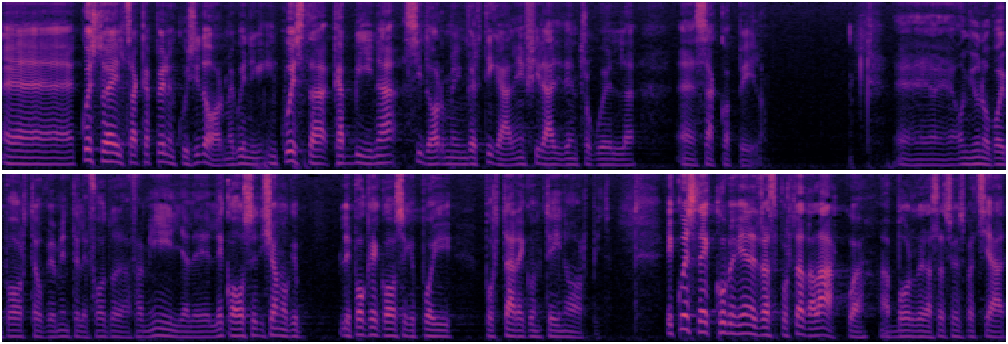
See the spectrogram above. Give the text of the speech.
eh, questo è il pelo in cui si dorme, quindi in questa cabina si dorme in verticale, infilati dentro quel eh, sacco a pelo. Eh, ognuno poi porta ovviamente le foto della famiglia, le, le, cose, diciamo che le poche cose che puoi portare con te in orbita. E questo è come viene trasportata l'acqua a bordo della stazione spaziale.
